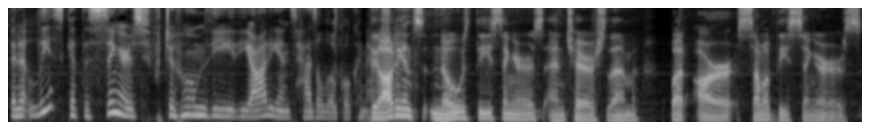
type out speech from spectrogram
then at least get the singers to whom the, the audience has a local connection. the audience knows these singers and cherish them, but are some of these singers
